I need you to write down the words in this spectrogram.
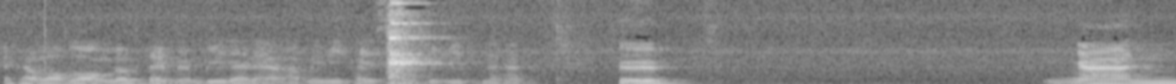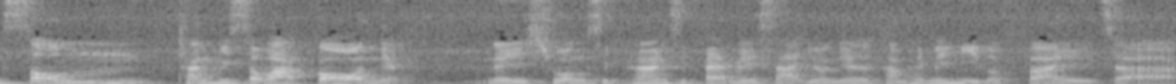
นะครับรอบรองเลิกเตะเวมบลีย์ได้แล้วครับ ไม่มีใครเสียชีวิตนะฮะคือ งานซ่อมทางวิศวกรเนี่ย ในช่วง 15-18 เมษายนเนี่ยจะทำให้ไม่มีรถไฟจาก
